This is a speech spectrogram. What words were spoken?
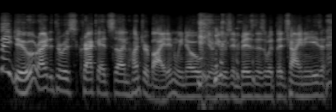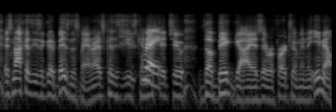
they do, right? Through his crackhead son, Hunter Biden. We know, you know, he was in business with the Chinese. It's not because he's a good businessman, right? It's because he's connected right. to the big guy, as they refer to him in the email.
